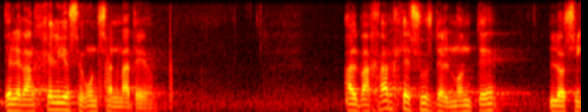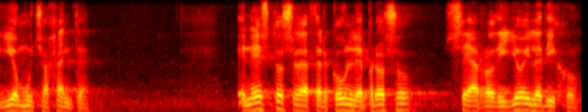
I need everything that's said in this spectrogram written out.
Del Evangelio según San Mateo. Al bajar Jesús del monte, lo siguió mucha gente. En esto se le acercó un leproso, se arrodilló y le dijo,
